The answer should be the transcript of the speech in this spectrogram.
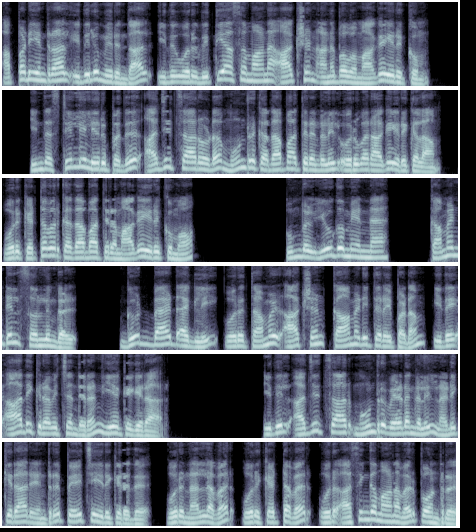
அப்படியென்றால் இதிலும் இருந்தால் இது ஒரு வித்தியாசமான ஆக்ஷன் அனுபவமாக இருக்கும். இந்த ஸ்டில்லில் இருப்பது அஜித் சாரோட மூன்று கதாபாத்திரங்களில் ஒருவராக இருக்கலாம். ஒரு கெட்டவர் கதாபாத்திரமாக இருக்குமோ? உங்கள் யூகம் என்ன? கமெண்டில் சொல்லுங்கள். குட் பேட் அக்லி ஒரு தமிழ் ஆக்ஷன் காமெடி திரைப்படம் இதை ஆதிக் ரவிச்சந்திரன் இயக்குகிறார். இதில் அஜித் சார் மூன்று வேடங்களில் நடிக்கிறார் என்று பேச்சு இருக்கிறது. ஒரு நல்லவர் ஒரு கெட்டவர் ஒரு அசிங்கமானவர் போன்று.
